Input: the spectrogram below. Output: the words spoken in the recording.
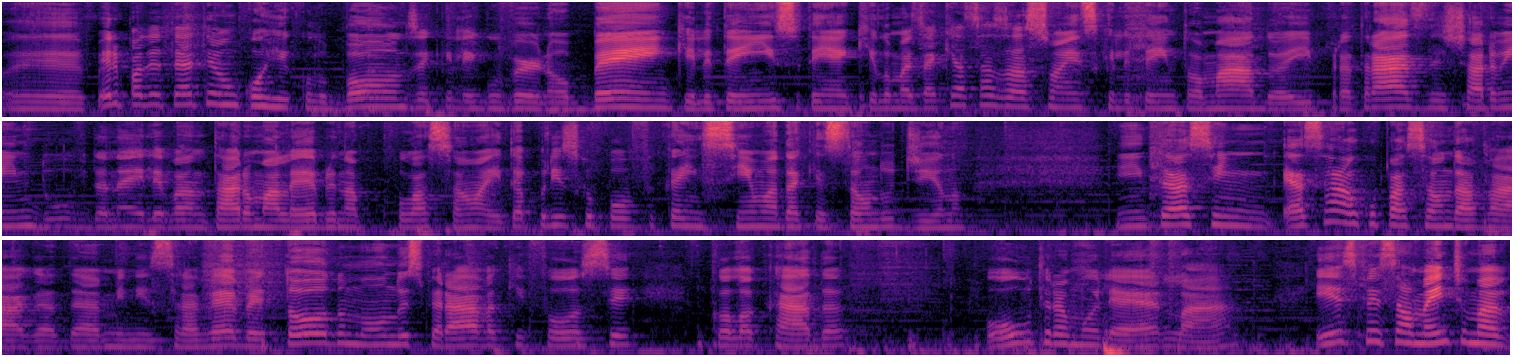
é, ele pode até ter um currículo bom, dizer que ele governou bem, que ele tem isso, tem aquilo, mas é que essas ações que ele tem tomado aí pra trás deixaram em dúvida, né? E levantaram uma lebre na população aí. Então é por isso que o povo fica em cima da questão do Dino. Então, assim, essa ocupação da vaga da ministra Weber, todo mundo esperava que fosse colocada outra mulher lá. Especialmente, uma,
